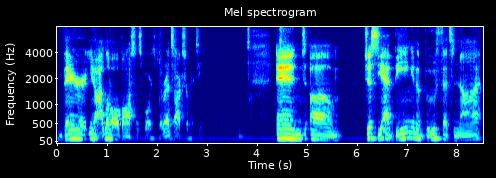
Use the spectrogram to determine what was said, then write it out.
They're, you know, I love all Boston sports, but the Red Sox are my team. And um, just yeah, being in a booth that's not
